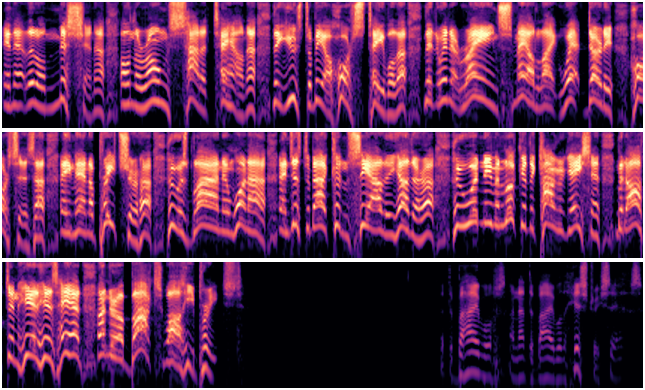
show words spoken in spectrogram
in that little mission on the wrong side of town that used to be a horse stable. that when it rained smelled like wet, dirty horses. amen. A preacher uh, who was blind in one eye and just about couldn't see out of the other, uh, who wouldn't even look at the congregation, but often hid his head under a box while he preached. But the Bible, uh, not the Bible, the history says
